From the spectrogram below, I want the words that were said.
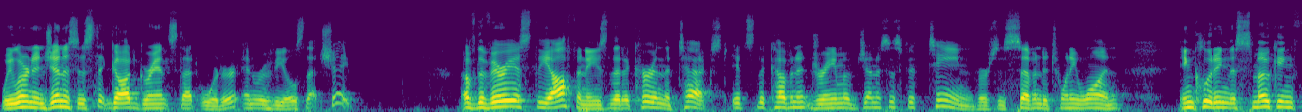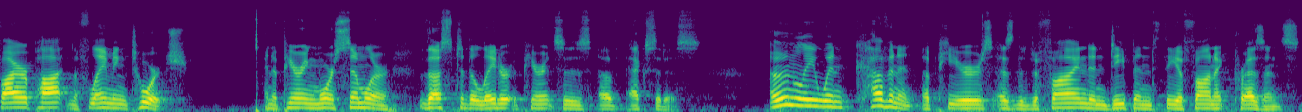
We learn in Genesis that God grants that order and reveals that shape. Of the various theophanies that occur in the text, it's the covenant dream of Genesis 15, verses 7 to 21, including the smoking fire pot and the flaming torch, and appearing more similar thus to the later appearances of Exodus. Only when covenant appears as the defined and deepened theophanic presence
